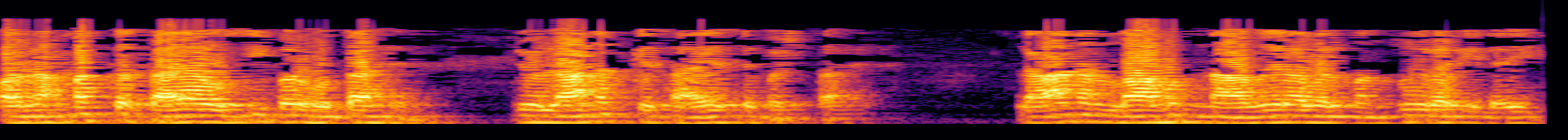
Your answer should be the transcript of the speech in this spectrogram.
اور رحمت کا سایہ اسی پر ہوتا ہے جو لانت کے سائے سے بچتا ہے۔ لان اللہ ناظر منظور علیہ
